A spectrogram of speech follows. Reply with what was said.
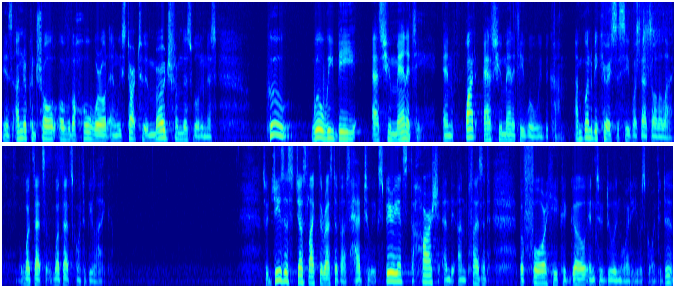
is under control over the whole world and we start to emerge from this wilderness, who will we be as humanity and what as humanity will we become? I'm going to be curious to see what that's all like, what that's, what that's going to be like. So Jesus, just like the rest of us, had to experience the harsh and the unpleasant before he could go into doing what he was going to do.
